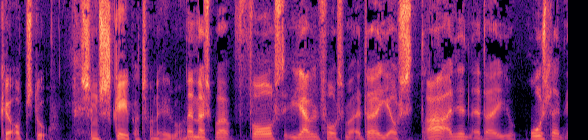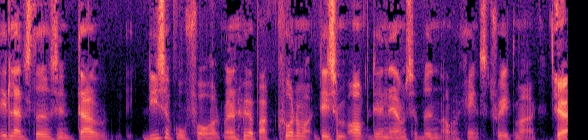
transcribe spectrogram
kan opstå, som skaber tornadoer. Men man skal bare forestille, jeg vil forestille mig, at der er i Australien, at der er i Rusland, et eller andet sted, der er lige så gode forhold. Man hører bare kun om, det er som om, det er nærmest er blevet en amerikansk trademark Ja,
